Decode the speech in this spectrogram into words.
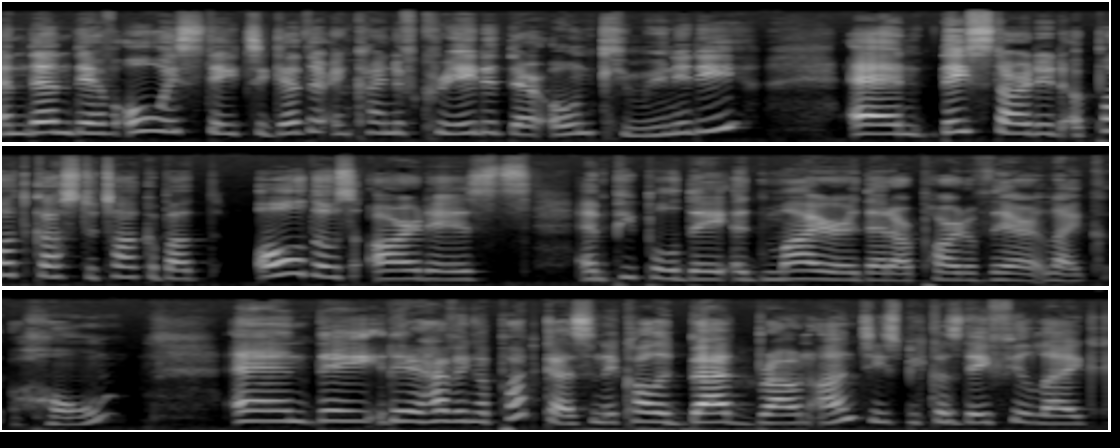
and then they have always stayed together and kind of created their own community. And they started a podcast to talk about all those artists and people they admire that are part of their like home and they they're having a podcast and they call it bad brown aunties because they feel like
